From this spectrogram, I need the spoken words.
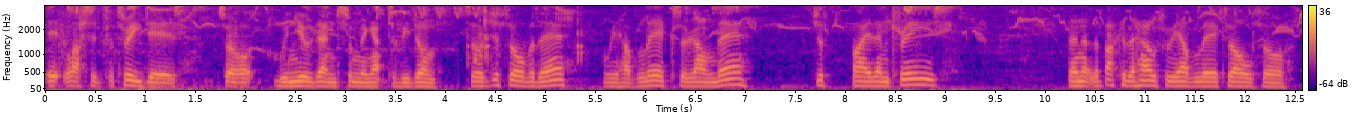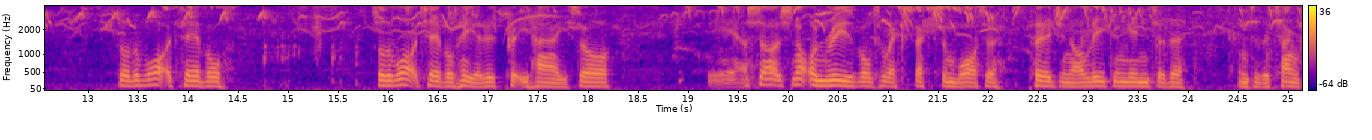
it lasted for three days. So we knew then something had to be done. So just over there we have lakes around there just by them trees then at the back of the house we have lakes also so the water table so the water table here is pretty high so yeah so it's not unreasonable to expect some water purging or leaking into the into the tank.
